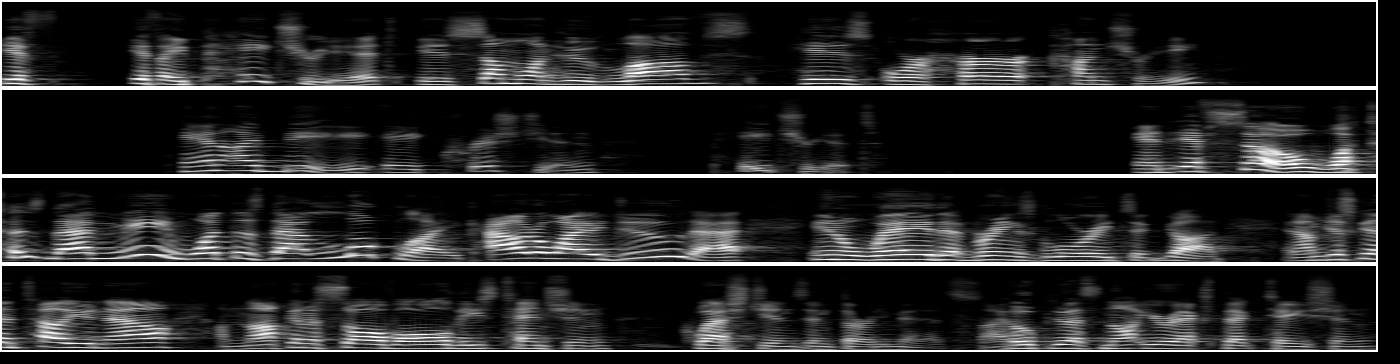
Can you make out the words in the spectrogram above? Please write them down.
If, if a patriot is someone who loves his or her country, can I be a Christian patriot? And if so, what does that mean? What does that look like? How do I do that in a way that brings glory to God? And I'm just going to tell you now, I'm not going to solve all these tension questions in 30 minutes. I hope that's not your expectation.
